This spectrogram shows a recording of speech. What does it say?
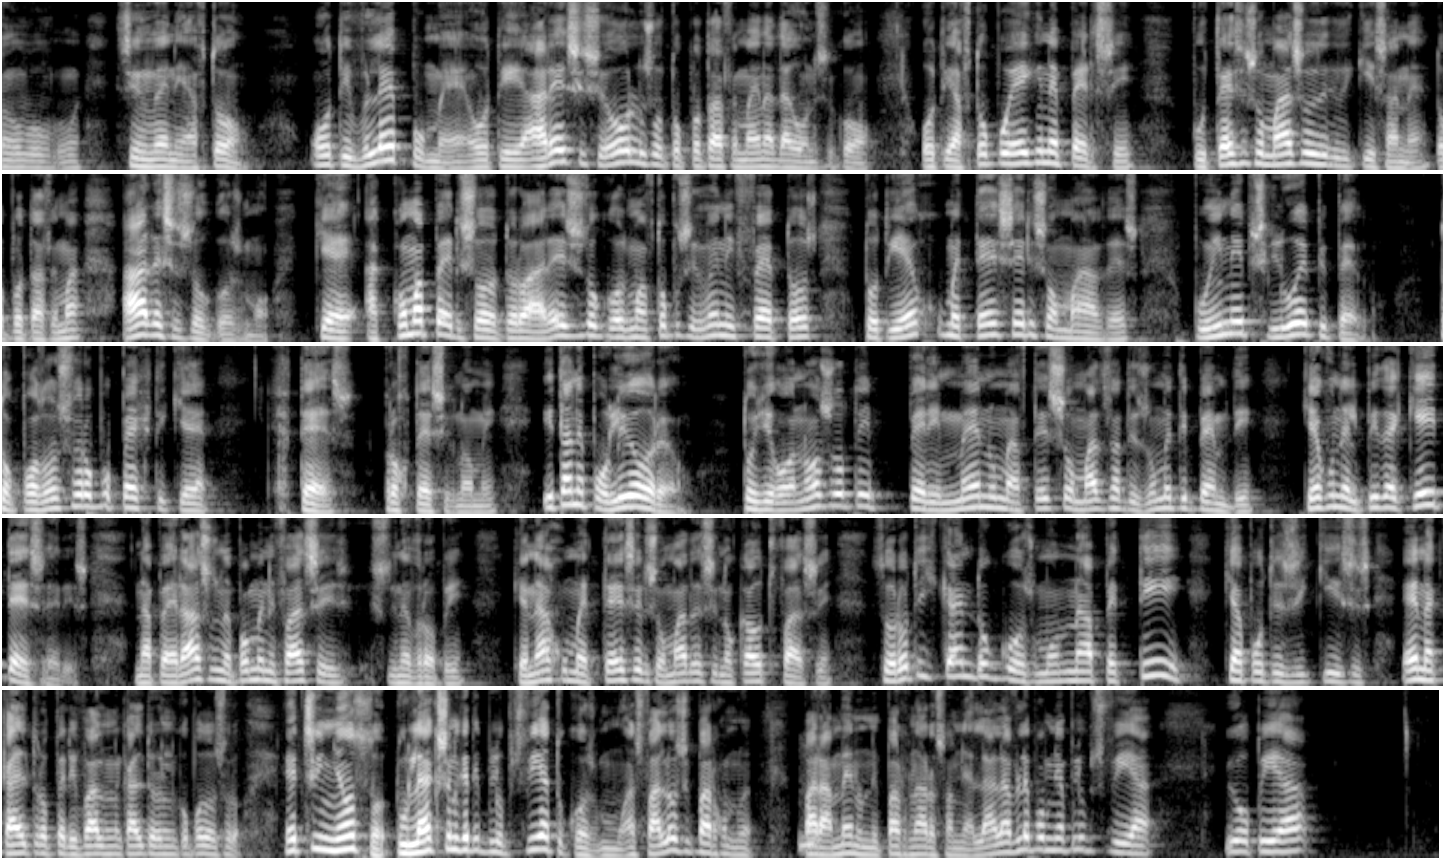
συμβαίνει αυτό. Ότι βλέπουμε ότι αρέσει σε όλους ότι το πρωτάθλημα είναι ανταγωνιστικό. Ότι αυτό που έγινε πέρσι που τέσσερις ομάδες το διεκδικήσανε το πρωτάθλημα, άρεσε στον κόσμο. Και ακόμα περισσότερο αρέσει στον κόσμο αυτό που συμβαίνει φέτος, το ότι έχουμε τέσσερις ομάδες που είναι υψηλού επίπεδου. Το ποδόσφαιρο που παίχτηκε χτες, προχτές, συγγνώμη, ήταν πολύ ωραίο. Το γεγονός ότι περιμένουμε αυτές τις ομάδες να τις δούμε την Πέμπτη και έχουν ελπίδα και οι τέσσερις να περάσουν στην επόμενη φάση στην Ευρώπη και να έχουμε τέσσερις ομάδες στην νοκάουτ φάση, θεωρώ ότι έχει κάνει τον κόσμο να απαιτεί και από τις διοικήσεις ένα καλύτερο περιβάλλον, ένα καλύτερο ελληνικό ποδόσφαιρο. Έτσι νιώθω, τουλάχιστον για την πλειοψηφία του κόσμου. Ασφαλώς υπάρχουν, παραμένουν, υπάρχουν άρρωστα μυαλά, αλλά βλέπω μια πλειοψηφία η οποία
